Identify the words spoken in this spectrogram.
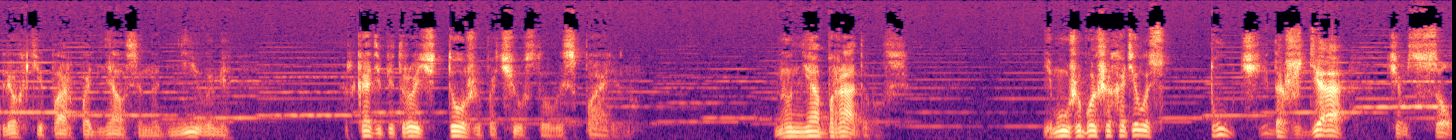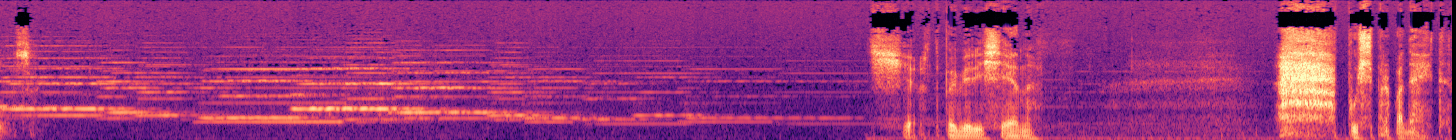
легкий пар поднялся над Нивами. Аркадий Петрович тоже почувствовал испарину. Но он не обрадовался. Ему уже больше хотелось тучи, дождя, чем солнца. Черт побери сено. Пусть пропадает.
